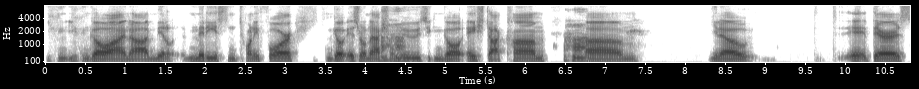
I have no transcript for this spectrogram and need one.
you can you can go on uh, Mid Mid Eastern 24. You can go Israel National Uh-huh. News. You can go H.com. Uh-huh. um you know it, there's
